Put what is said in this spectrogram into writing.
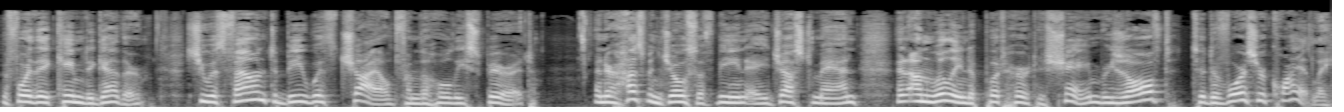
before they came together, she was found to be with child from the Holy Spirit. And her husband Joseph, being a just man and unwilling to put her to shame, resolved to divorce her quietly.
